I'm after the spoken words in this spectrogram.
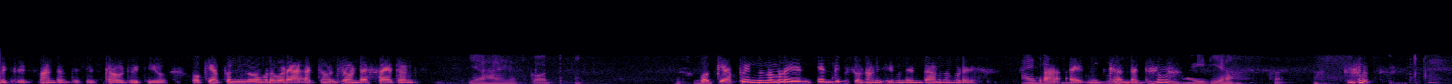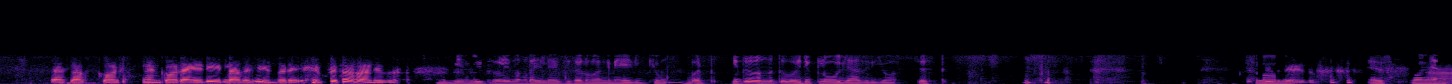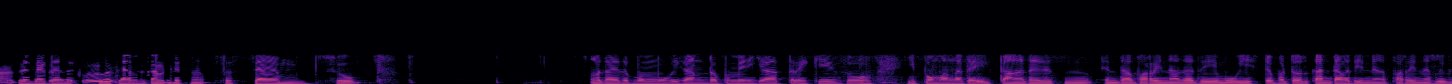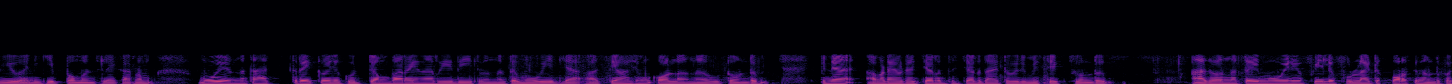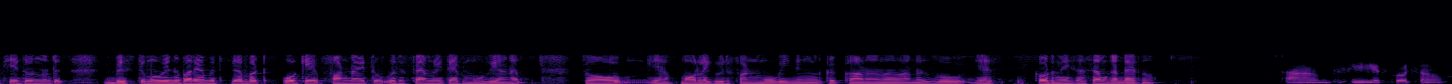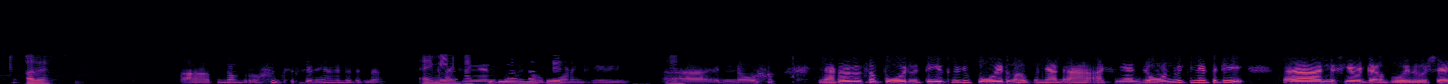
Great fandom this is Scout with you okay അപ്പം ഇന്ന് നമ്മുടെ കൂടെ അറ്റോൺസ് ഉണ്ട്. ഹൈ അറ്റോൺസ് യാ ഹായ് സ്കോട്ട് ഓക്കെ അപ്പൊ ഇന്ന് നമ്മൾ എന്ത് എപ്പിസോഡാണ് ചെയ്യുന്നത്? എന്താണ് നമ്മുടെ ഐഡിയ ഞങ്ങൾക്ക് ഒരു ഐഡിയ ഇല്ലാതെ ചെയ്യുന്ന ഒരു എപ്പിസോഡാണിത് ഐ മീൻ ലിറ്ററലി നമ്മുടെ എല്ലാ എപ്പിസോഡും അങ്ങനെ ആയിരിക്കും ബട്ട് ഇത് വന്നിട്ട് ഒരു ക്ലൂ ഇല്ലാതിരിക്കുക ജസ്റ്റ് സോ ഇപ്പോൾ ഞാൻ ഫസ്റ്റ് സോ അതായത് ഇപ്പം മൂവി കണ്ടപ്പം എനിക്ക് അത്രയ്ക്ക് സോ ഇപ്പം വന്നിട്ട് അതായത് എന്താ പറയുന്നത്? അതായത് ഈ മൂവി ഇഷ്ടപ്പെട്ടവർ കണ്ടവർ തന്നെ പറയുന്ന റിവ്യൂ എനിക്ക് ഇപ്പം മനസ്സിലായി. കാരണം മൂവി വന്നിട്ട് അത്രയ്ക്ക് ഒരു കുറ്റം പറയുന്ന രീതിയിൽ വന്നിട്ട് മൂവി ഇല്ല. അത്യാവശ്യം കൊള്ളാവുന്ന കൂട്ടമുണ്ട്. പിന്നെ അവിടെ ഇവിടെ ചെറുത് ചെറുതായിട്ട് ഒരു മിസ്റ്റേക്സ് ഉണ്ട്. അത് വന്നിട്ട് ഈ മൂവിനെ ഫീൽ ഫുള്ളായിട്ട് കുറയ്ക്കുന്നുണ്ട്. പക്ഷേ ഇത് വന്നിട്ട് ബെസ്റ്റ് മൂവി എന്ന് പറയാൻ പറ്റില്ല. ബട്ട് ഓക്കെ ഫണ്ണായിട്ട് ഒരു ഫാമിലി ടൈപ്പ് മൂവിയാണ് സോ യാ മോർ ലൈക്ക് ഒരു ഫൺ മൂവി നിങ്ങൾക്ക് കാണാവുന്നതാണ്. സോ യെസ് സ്കൗട്ട് നീ ശശാം കണ്ടായിരുന്നു? സീരിയസ് കോട്സ് ആണോ? അതെ. ബ്രോ തീർച്ചയായിട്ടും ഞാൻ കണ്ടിട്ടില്ല. ഐ മീൻ ഞാൻ വന്നിട്ട് ഒരു നോ ദിവസം പോയിരുന്നു തിയേറ്ററിൽ പോയിരുന്നു. അപ്പൊ ഞാൻ ആക്ച്വലി ഞാൻ ജോൺ വിക്കിനെ പറ്റി അന്വേഷിക്കാൻ വേണ്ടിയാണ് പോയത്. പക്ഷെ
